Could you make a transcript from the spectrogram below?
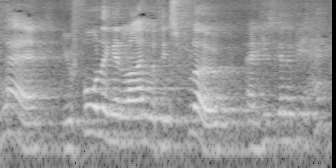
plan. You're falling in line with His flow, and He's going to be happy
